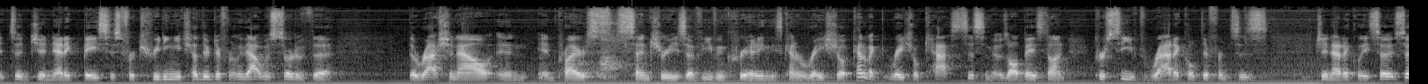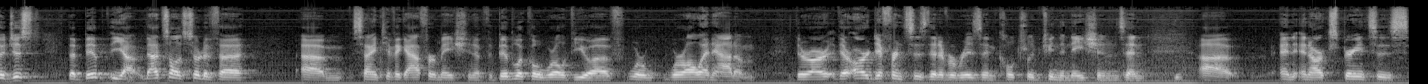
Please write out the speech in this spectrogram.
it's a genetic basis for treating each other differently that was sort of the the rationale in, in prior centuries of even creating these kind of racial, kind of a racial caste system. It was all based on perceived radical differences genetically. So, so just the bib, yeah, that's all sort of a um, scientific affirmation of the biblical worldview of we're we're all an atom. There are there are differences that have arisen culturally between the nations, and uh, and and our experiences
